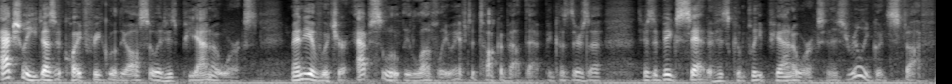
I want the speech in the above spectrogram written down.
Actually, he does it quite frequently also in his piano works, many of which are absolutely lovely. We have to talk about that because there's a there's a big set of his complete piano works and it's really good stuff.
